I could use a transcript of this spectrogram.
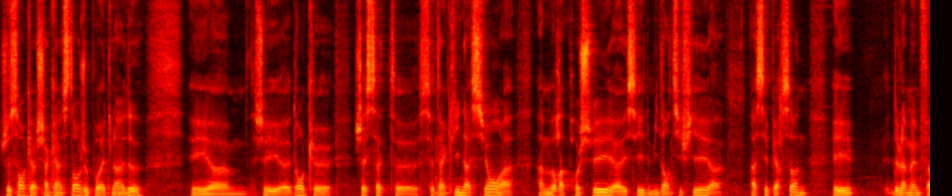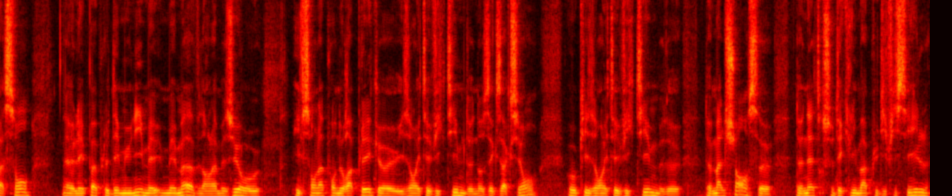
je sens qu'à chaque instant je pourrais être l'un d'eux. Et euh, j'ai euh, donc euh, j'ai cette, cette, inclination à, à, me rapprocher, à essayer de m'identifier à, à, ces personnes. Et de la même façon, les peuples démunis m'émeuvent dans la mesure où ils sont là pour nous rappeler qu'ils ont été victimes de nos exactions ou qu'ils ont été victimes de, de malchance, de naître sous des climats plus difficiles,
